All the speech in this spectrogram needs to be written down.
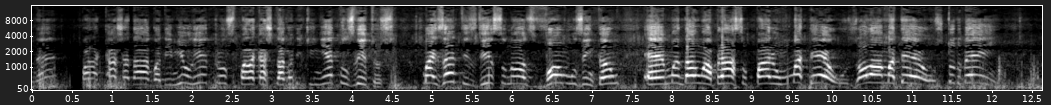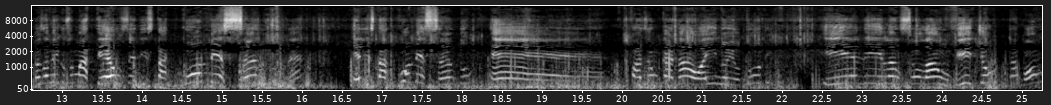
né, para a caixa d'água de mil litros para a caixa d'água de 500 litros. Mas antes disso nós vamos então é, mandar um abraço para o Matheus. Olá Matheus, tudo bem? Meus amigos, o Matheus ele está começando, né? Ele está começando é, fazer um canal aí no YouTube e ele lançou lá um vídeo, tá bom?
